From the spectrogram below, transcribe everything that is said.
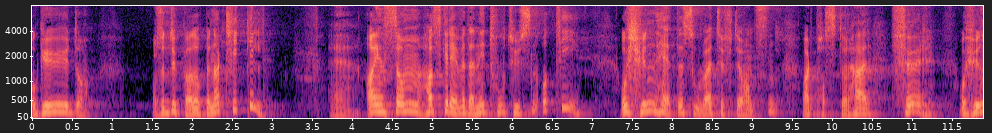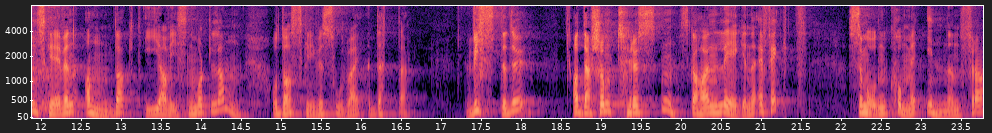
og Gud, og, og så dukka det opp en artikkel eh, av en som har skrevet den i 2010. Og Hun heter Solveig Tufte Johansen og har vært pastor her før. Og Hun skrev en andakt i avisen Vårt Land, og da skriver Solveig dette. Visste du at dersom trøsten skal ha en legende effekt, så må den komme innenfra.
